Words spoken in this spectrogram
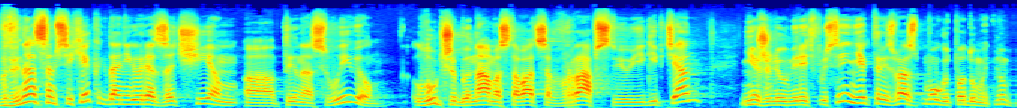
в 12 стихе, когда они говорят, зачем а, ты нас вывел, лучше бы нам оставаться в рабстве у египтян, нежели умереть в пустыне, некоторые из вас могут подумать, ну,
